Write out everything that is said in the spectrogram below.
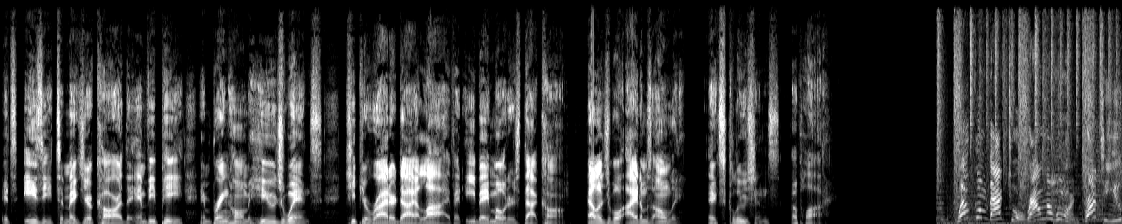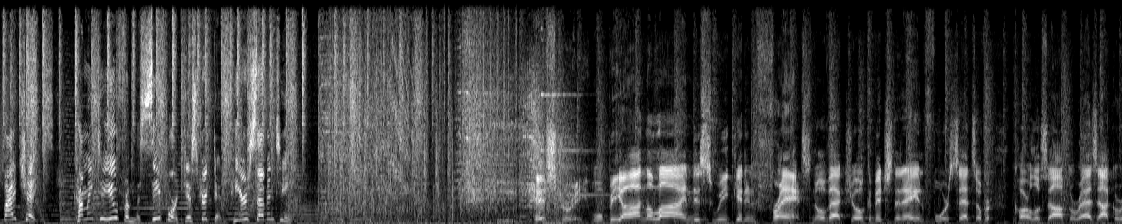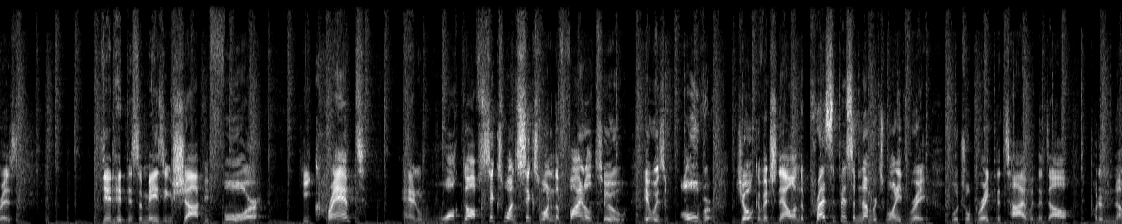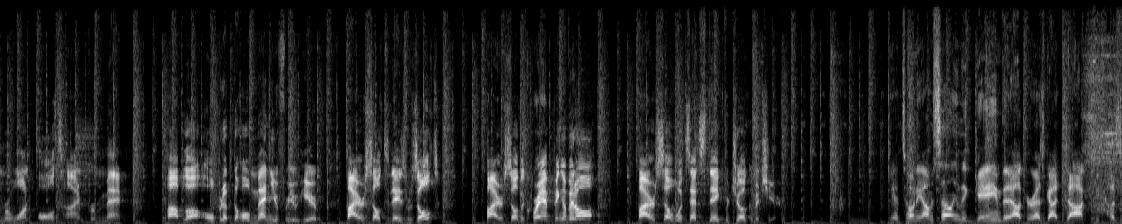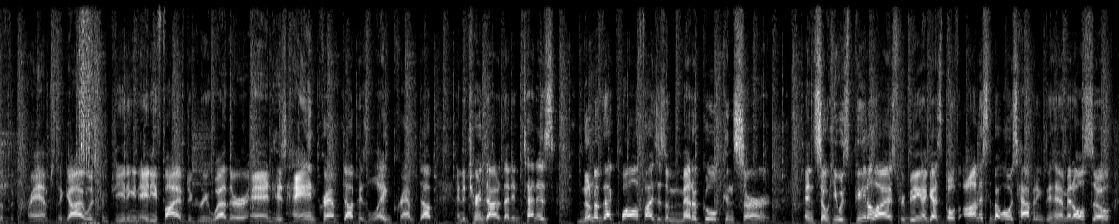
it's easy to make your car the MVP and bring home huge wins. Keep your ride or die alive at ebaymotors.com. Eligible items only. Exclusions apply. Welcome back to Around the Horn, brought to you by Chase. Coming to you from the Seaport District at Pier 17. History will be on the line this weekend in France. Novak Djokovic today in four sets over Carlos Alcaraz. Alcaraz did hit this amazing shot before. He cramped and walked off 6-1, 6-1 in the final two. It was over. Djokovic now on the precipice of number 23, which will break the tie with Nadal, put him number one all time for men. Pablo, I'll open up the whole menu for you here. Buy or sell today's result. Buy or sell the cramping of it all. Buy or sell what's at stake for Djokovic here. Yeah, Tony, I'm selling the game that Alcaraz got docked because of the cramps. The guy was competing in 85 degree weather and his hand cramped up, his leg cramped up, and it turns out that in tennis, none of that qualifies as a medical concern. And so he was penalized for being, I guess, both honest about what was happening to him and also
